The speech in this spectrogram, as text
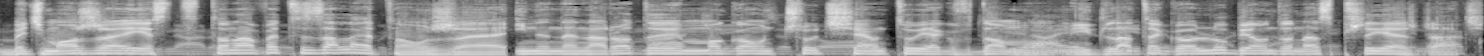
Być może jest to nawet zaletą, że inne narody mogą czuć się tu jak w domu i dlatego lubią do nas przyjeżdżać.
